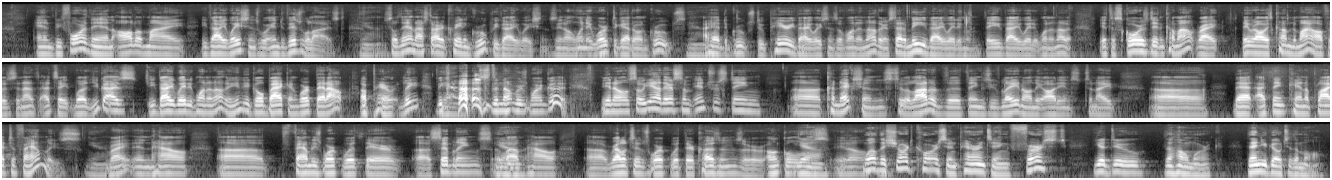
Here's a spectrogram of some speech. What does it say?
And before then, all of my evaluations were individualized. Yeah. So then I started creating group evaluations. You know, when they Yeah. worked together on groups, Yeah. I had the groups do peer evaluations of one another. Instead of me evaluating them, they evaluated one another. If the scores didn't come out right, they would always come to my office and I'd, I'd say, well, you guys evaluated one another. You need to go back and work that out, apparently, Yeah. because the numbers weren't good. You know, so yeah, there's some interesting uh, connections to a lot of the things you've laid on the audience tonight uh, that I think can apply to families, Yeah. right? And how uh, families work with their uh, siblings, Yeah. about how uh, relatives work with their cousins or uncles, Yeah. you know. Well, the short course in parenting first you do the homework, then you go to the mall.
